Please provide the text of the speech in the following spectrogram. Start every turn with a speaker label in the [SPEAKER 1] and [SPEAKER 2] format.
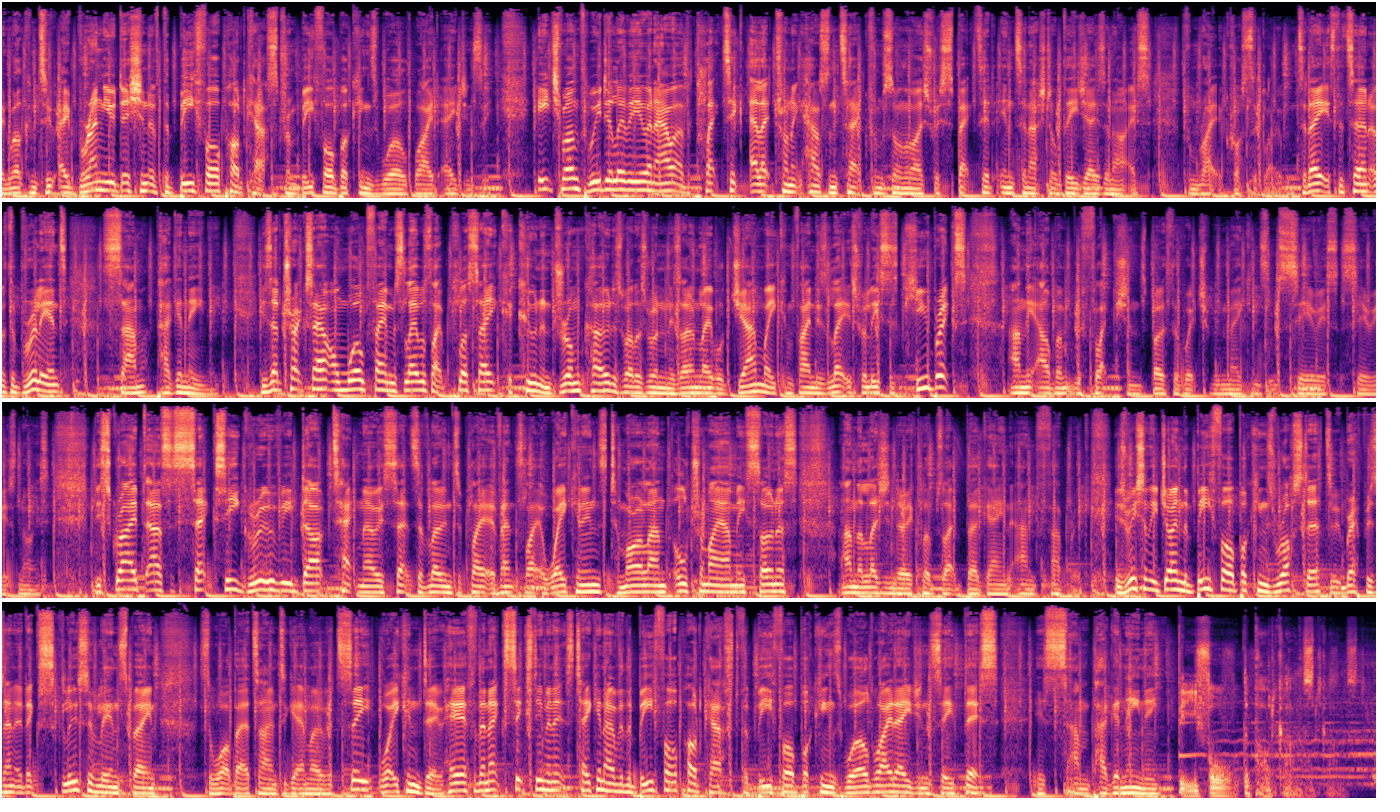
[SPEAKER 1] and welcome to a brand new edition of the B4 podcast from B4 Bookings Worldwide Agency. Each month, we deliver you an hour of eclectic electronic house and tech from some of the most respected international DJs and artists from right across the globe. And today, it's the turn of the brilliant Sam Paganini. He's had tracks out on world famous labels like Plus 8, Cocoon, and Drumcode, as well as running his own label Jam, where you can find his latest releases Kubrix and the album Reflections, both of which have been making some serious, serious noise. Described as sexy, groovy, dark techno, is sets have led him to play at events like Awakenings, Tomorrowland, Ultra Miami, Sonus, and the legendary clubs like Berghain and Fabric. He's recently joined the B4 Bookings roster to be represented exclusively in Spain, so what a better time to get him over to see what he can do. Here for the next 60 minutes, taking over the B4 podcast for B4 Bookings Worldwide Agency, this is Sam Paganini.
[SPEAKER 2] B4, the podcast.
